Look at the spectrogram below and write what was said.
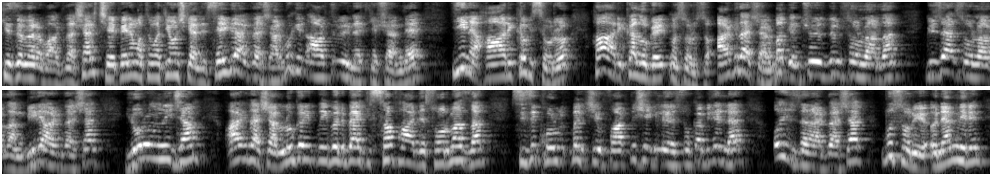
Herkese merhaba arkadaşlar. ÇPN Matematiğe hoş geldiniz. Sevgili arkadaşlar bugün artı bir net köşemde yine harika bir soru. Harika logaritma sorusu. Arkadaşlar bakın çözdüğüm sorulardan güzel sorulardan biri arkadaşlar. Yorumlayacağım. Arkadaşlar logaritmayı böyle belki saf halde sormazlar. Sizi korkutmak için farklı şekillere sokabilirler. O yüzden arkadaşlar bu soruya önem verin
